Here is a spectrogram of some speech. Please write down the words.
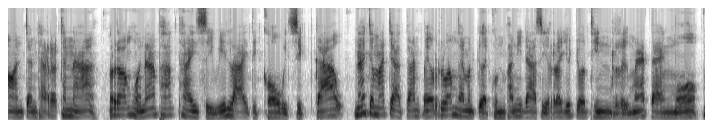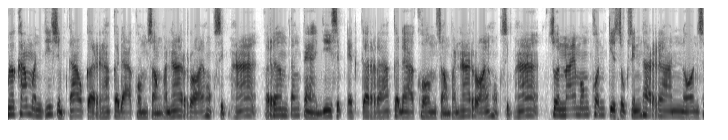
ออนจันทรคณารองหัวหน้าพักไทยศรีวิไลติดโควิด -19 น่าจะมาจากการไปร่วมงานวันเกิดคุณพนิดาศิรยุทธโยธิน หรือแม่แตงโม เมื่อค่ำวันที่ 19 กรกฎาคม 2565 เริ่มตั้งแต่ 21 กรกฎาคม 2565 ส่วนนายมงคลกิจสุขสินธารานนท์ส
